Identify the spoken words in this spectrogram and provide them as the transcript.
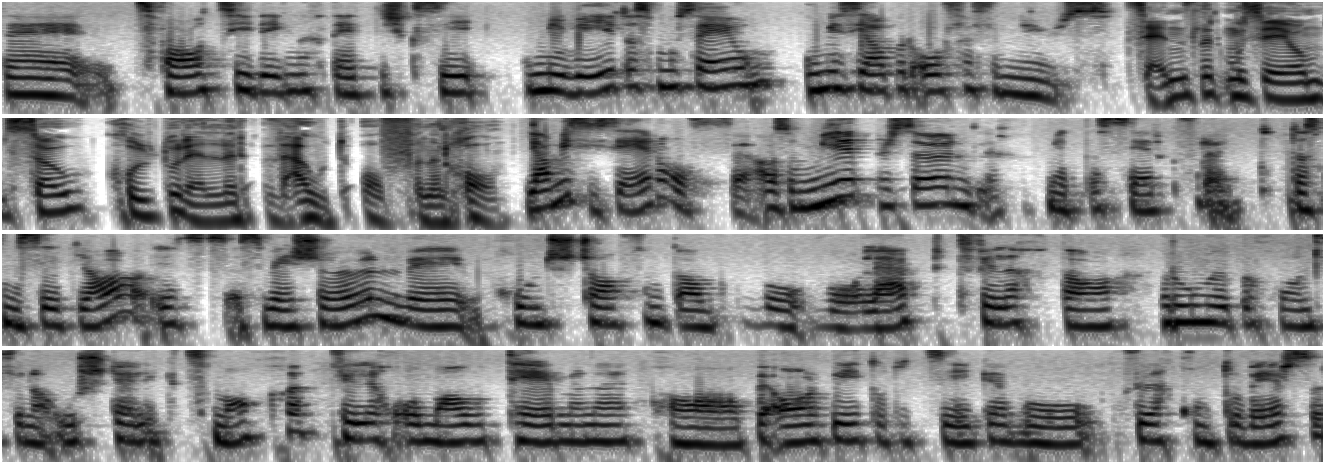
äh, das Fazit eigentlich dort war, wir wollen das Museum und wir sind aber offen für Neues. Das Zensler Museum soll kultureller weltoffener kommen. Ja, wir sind sehr offen. Also mir persönlich, mir hat das sehr gefreut. Dass man sagt, ja, es, es wäre schön, wenn Kunstschaffender, wo, wo lebt, vielleicht da Raum bekommt, für eine Ausstellung zu machen. Vielleicht auch mal Themen kann bearbeiten oder zeigen, die vielleicht kontroverser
